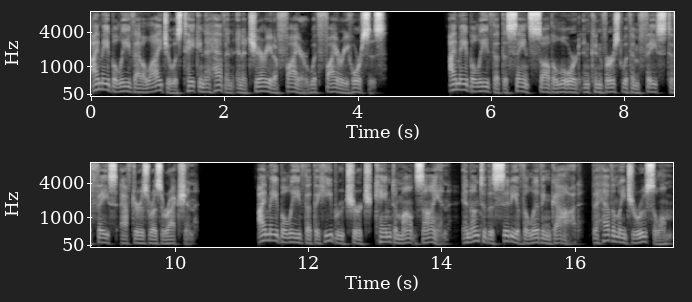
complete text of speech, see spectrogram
I may believe that Elijah was taken to heaven in a chariot of fire with fiery horses. I may believe that the saints saw the Lord and conversed with him face to face after his resurrection. I may believe that the Hebrew church came to Mount Zion, and unto the city of the living God, the heavenly Jerusalem,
